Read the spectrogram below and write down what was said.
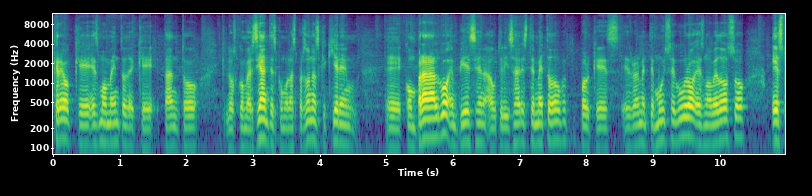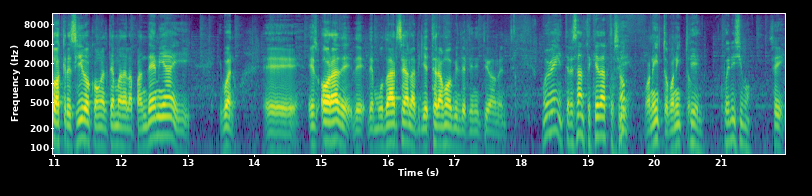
creo que es momento de que tanto los comerciantes como las personas que quieren eh, comprar algo empiecen a utilizar este método porque es, es realmente muy seguro, es novedoso, esto ha crecido con el tema de la pandemia y, y bueno, eh, es hora de, de- de mudarse a la billetera móvil definitivamente. Muy bien, interesante. ¿Qué datos, Sí, no? bonito, bonito. Bien, buenísimo. Sí.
